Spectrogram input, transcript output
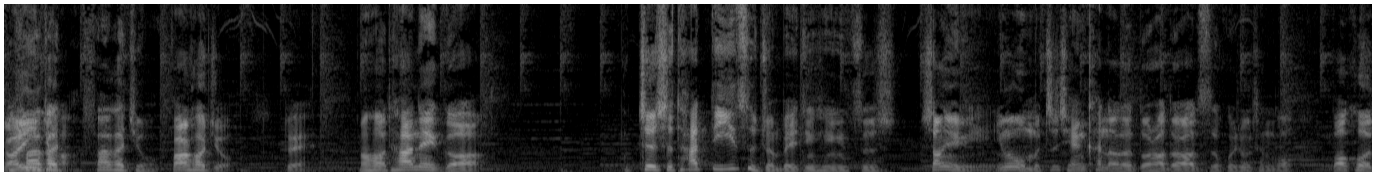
啊，猎鹰九号，发个九，Falcon 九，对，然后它那个这是他第一次准备进行一次商业运营，因为我们之前看到的多少多少次回收成功，包括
